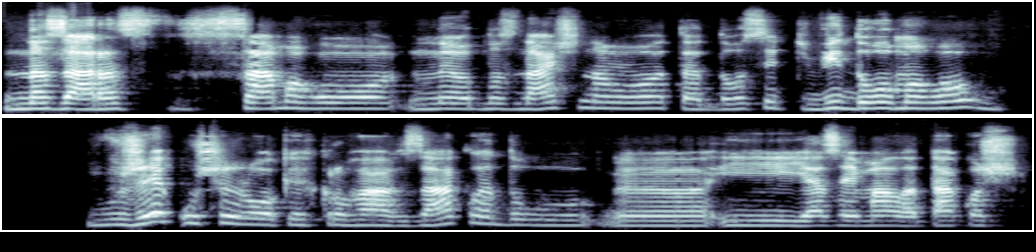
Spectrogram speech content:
на зараз самого неоднозначного та досить відомого вже у широких кругах закладу. Е, і я займала також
